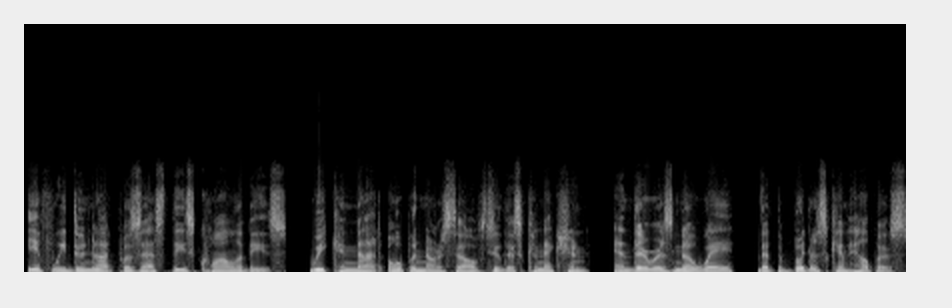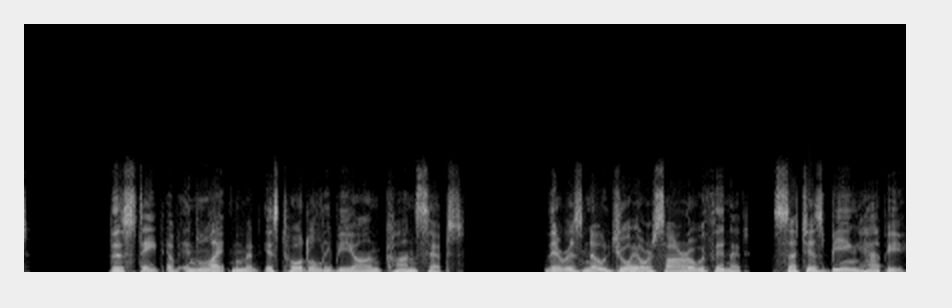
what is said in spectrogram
If we do not possess these qualities, we cannot open ourselves to this connection, and there is no way that the Buddhas can help us. The state of enlightenment is totally beyond concepts. There is no joy or sorrow within it, such as being happy,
